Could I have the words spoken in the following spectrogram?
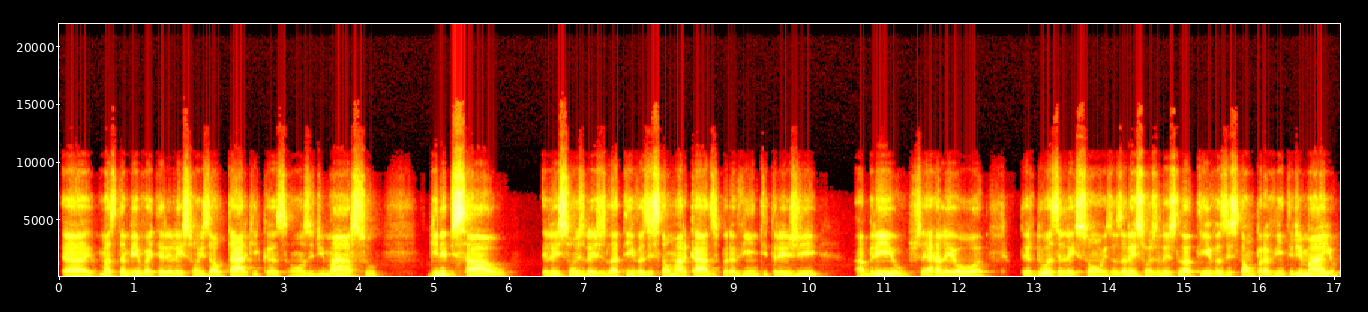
Uh, mas também vai ter eleições autárquicas, 11 de março. Guiné-Bissau, eleições legislativas estão marcadas para 23 de abril, Serra Leoa ter duas eleições. As eleições legislativas estão para 20 de maio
